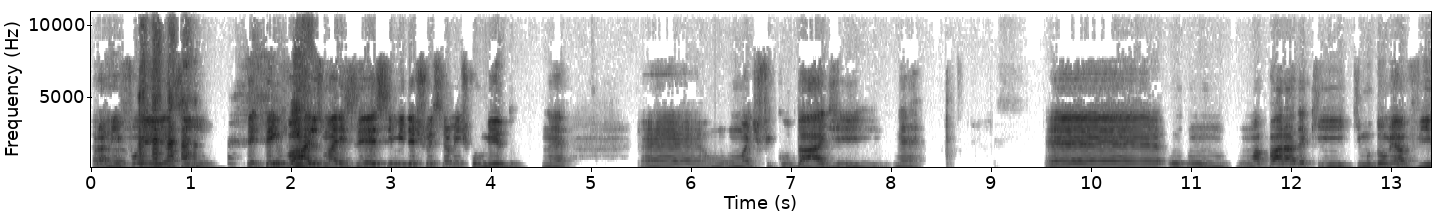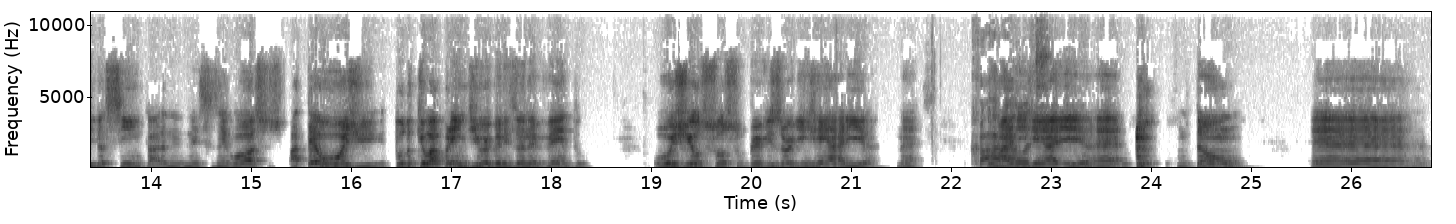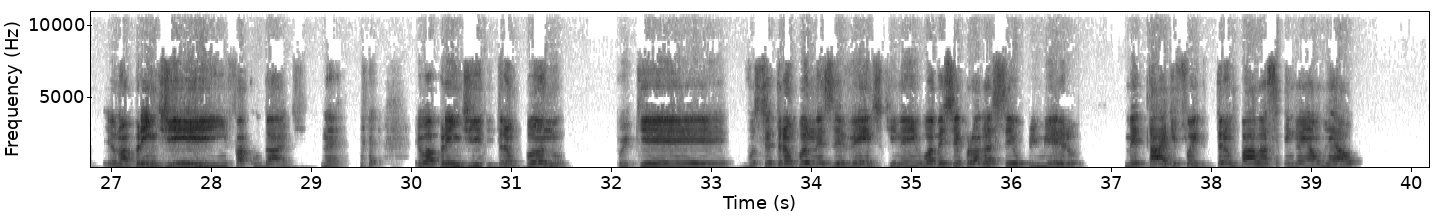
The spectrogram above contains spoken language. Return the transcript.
Para mim foi assim. tem, tem, vários, mas esse me deixou extremamente com medo, né? É, uma dificuldade, né? É, um, uma parada que, que mudou minha vida, assim, cara, nesses negócios. Até hoje, tudo que eu aprendi organizando evento, hoje eu sou supervisor de engenharia, né? mais de engenharia, é. Então, é, eu não aprendi em faculdade, né? Eu aprendi trampando, porque você trampando nesses eventos, que nem o ABC Pro HC, o primeiro, metade foi trampar lá sem ganhar um real.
